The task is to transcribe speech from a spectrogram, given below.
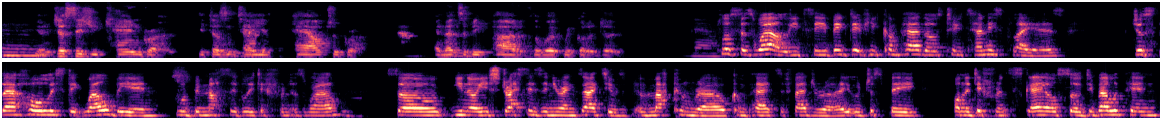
Mm. You know, it just says you can grow. It doesn't tell you how to grow, and that's a big part of the work we've got to do. Yeah. Plus, as well, you'd see a big if you compare those two tennis players, just their holistic well-being would be massively different as well. So, you know, your stresses and your anxiety of, McEnroe compared to Federer, it would just be on a different scale. So, developing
